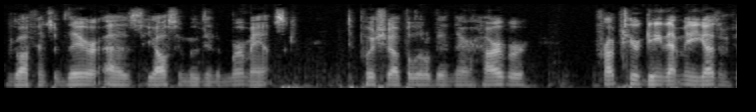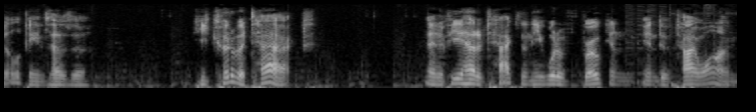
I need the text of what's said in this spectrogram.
and go offensive there, as he also moves into Murmansk to push up a little bit in there. However, Hroptatyr getting that many guys in the Philippines has a he could have attacked, and if he had attacked, then he would have broken into Taiwan.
